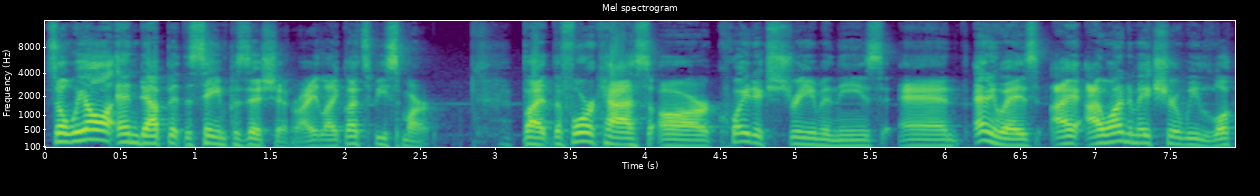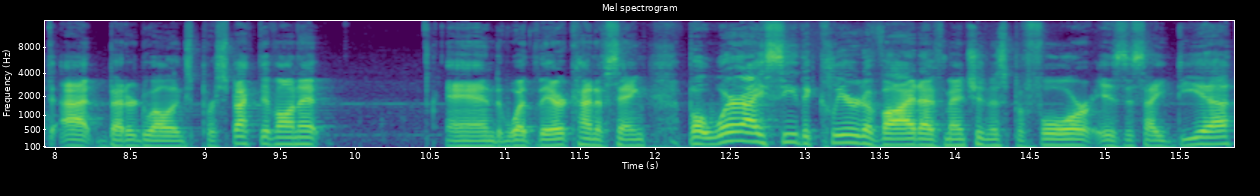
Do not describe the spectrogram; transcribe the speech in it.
So we all end up at the same position, right? Like, let's be smart. But the forecasts are quite extreme in these. And, anyways, I, I wanted to make sure we looked at Better Dwellings' perspective on it and what they're kind of saying. But where I see the clear divide, I've mentioned this before, is this idea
